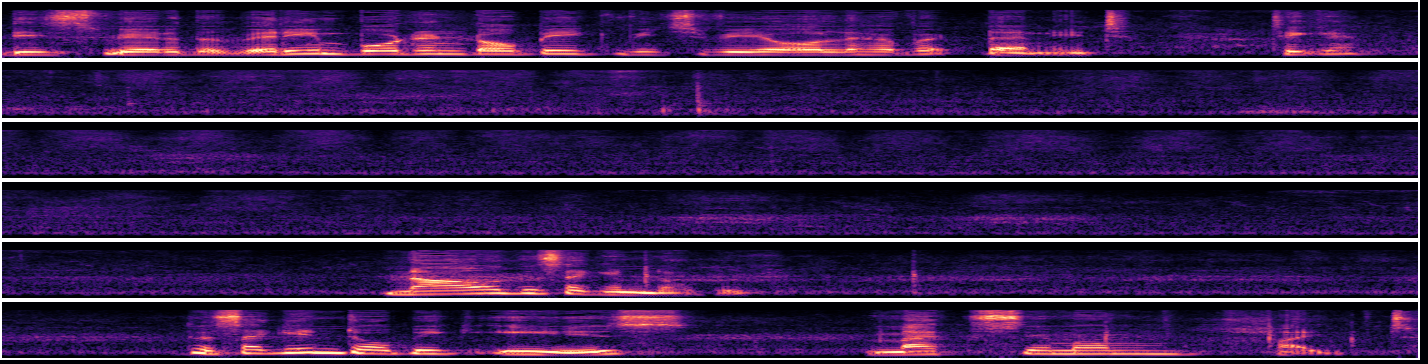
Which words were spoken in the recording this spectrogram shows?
This where the very important topic which we all have done it ठीक है? Now the second topic. The second topic is maximum height.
